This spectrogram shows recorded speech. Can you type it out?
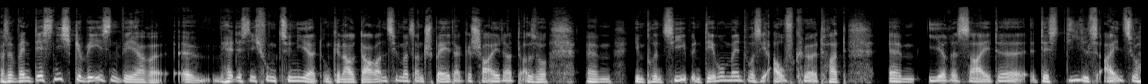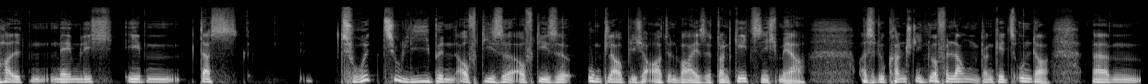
Also wenn das nicht gewesen wäre, äh, hätte es nicht funktioniert. Und genau daran sind wir dann später gescheitert. Also ähm, im Prinzip in dem Moment, wo sie aufgehört hat, ähm, ihre Seite des Deals einzuhalten, nämlich eben das zurückzulieben auf diese, auf diese unglaubliche Art und Weise, dann geht's nicht mehr. Also du kannst nicht nur verlangen, dann geht's unter. Ähm,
